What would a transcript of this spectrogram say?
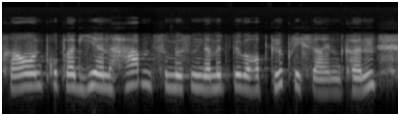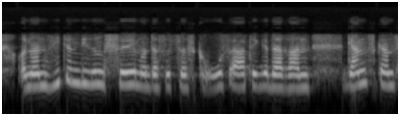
Frauen propagieren haben zu müssen, damit wir überhaupt glücklich sein können. Und man sieht in diesem Film, und das ist das Großartige daran, ganz, ganz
